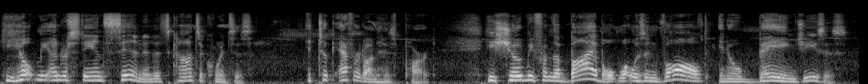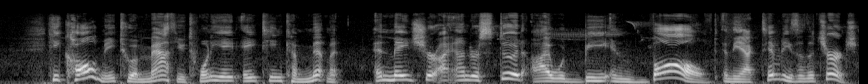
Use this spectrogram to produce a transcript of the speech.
He helped me understand sin and its consequences. It took effort on his part. He showed me from the Bible what was involved in obeying Jesus. He called me to a Matthew 28:18 commitment and made sure I understood I would be involved in the activities of the church.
